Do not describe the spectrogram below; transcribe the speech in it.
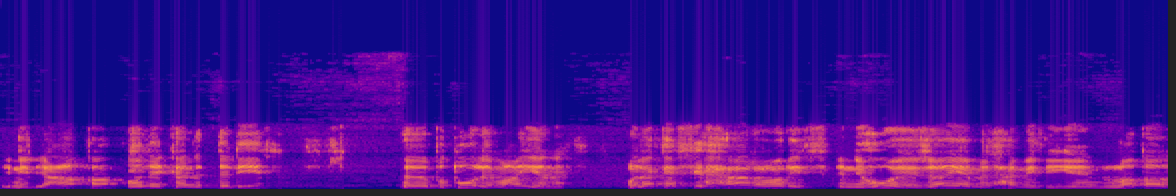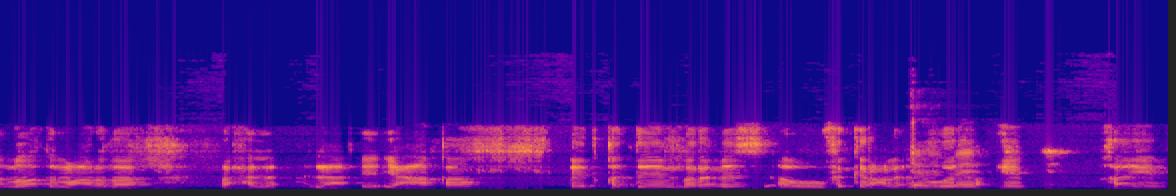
يعني الإعاقة هنا كانت دليل آه، بطولة معينة. ولكن في حال عرف انه هو جاي من الحميديه من مناطق المعارضه راح الإعاقة تقدم رمز أو فكر على إنه هو خاين خاين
